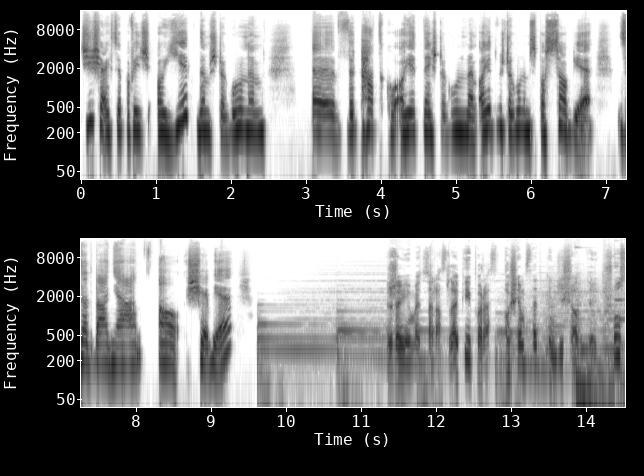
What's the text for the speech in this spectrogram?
dzisiaj chcę powiedzieć o jednym szczególnym e, wypadku, o, jednej szczególnym, o jednym szczególnym sposobie zadbania o siebie. Żyjemy coraz lepiej po raz 856.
